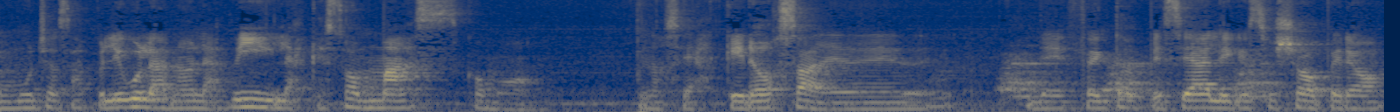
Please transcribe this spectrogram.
muchas de esas películas no las vi, las que son más como, no sé, asquerosa de, de- de efectos especiales, qué sé yo, pero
